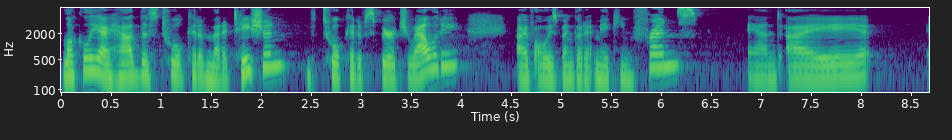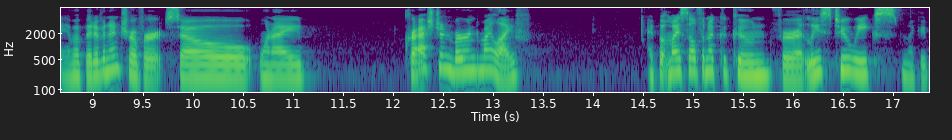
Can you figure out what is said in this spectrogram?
Luckily, I had this toolkit of meditation, the toolkit of spirituality. I've always been good at making friends, and I am a bit of an introvert. So when I crashed and burned my life, I put myself in a cocoon for at least two weeks. Like I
